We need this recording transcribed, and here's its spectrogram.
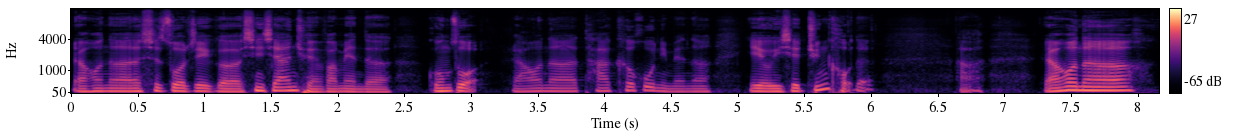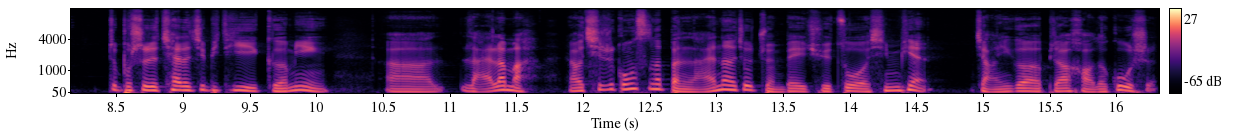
然后呢是做这个信息安全方面的工作，然后呢，它客户里面呢也有一些军口的，啊，然后呢，这不是 ChatGPT 革命啊来了嘛？然后其实公司呢本来呢就准备去做芯片。讲一个比较好的故事，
